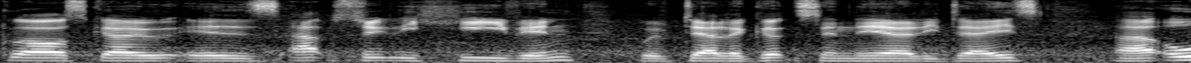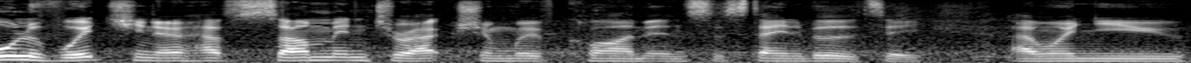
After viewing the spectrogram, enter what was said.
Glasgow is absolutely heaving with delegates in the early days, uh, all of which you know have some interaction with climate and sustainability. And when you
